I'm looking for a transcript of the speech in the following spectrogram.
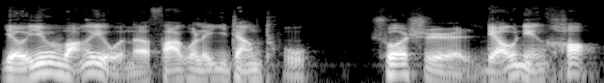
有一位网友呢发过来一张图，说是辽宁号。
